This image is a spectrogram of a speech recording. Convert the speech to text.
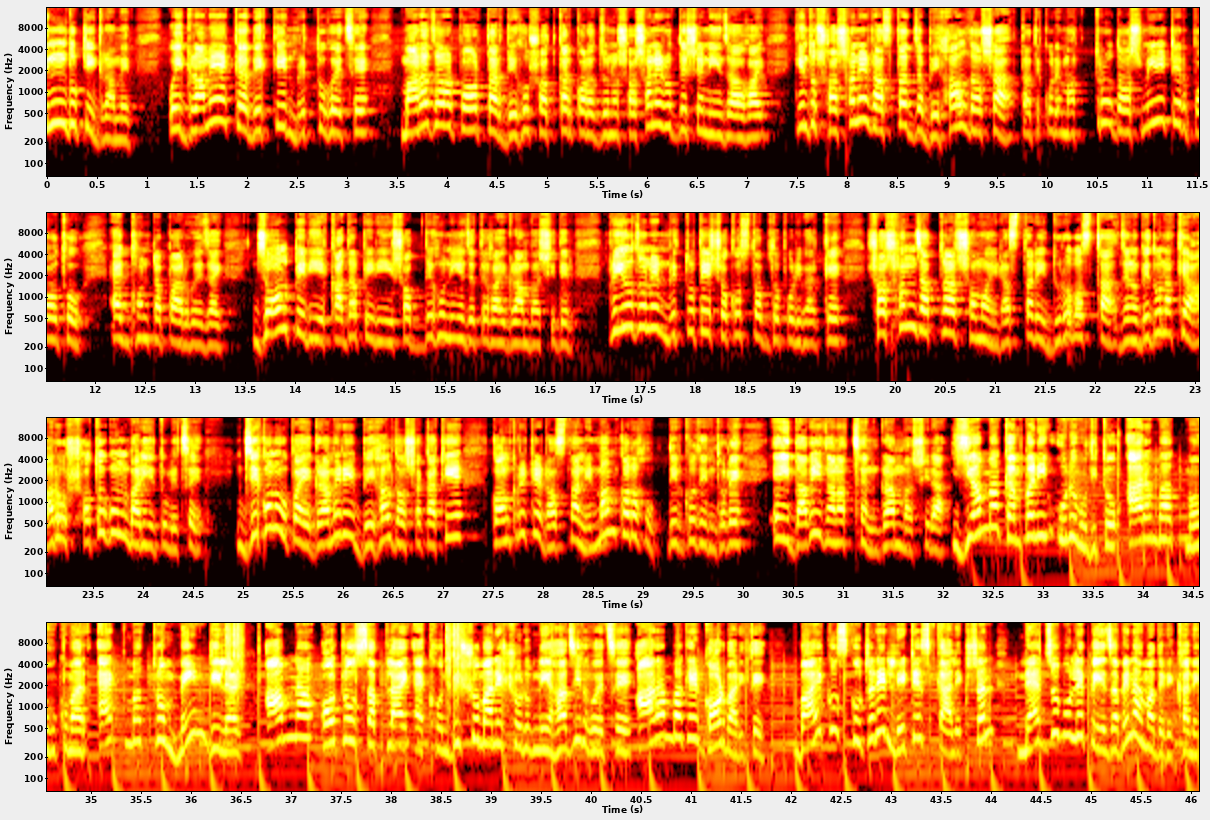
ইন্দুটি গ্রামের। ওই গ্রামে এক ব্যক্তির মৃত্যু হয়েছে। মারা যাওয়ার পর তার দেহ সৎকার করার জন্য শ্মশানের উদ্দেশ্যে নিয়ে যাওয়া হয়। কিন্তু শ্মশানের রাস্তার যা বেহাল দশা, তাতে করে মাত্র দশ মিনিটের পথও এক ঘণ্টা পার হয়ে যায়। জল পেরিয়ে, কাদা পেরিয়ে সব দেহ নিয়ে যেতে হয় গ্রামবাসীদের। প্রিয়জনের মৃত্যুতে শোকস্তব্ধ পরিবারকে। শ্মশান যাত্রার সময় রাস্তার এই দুরবস্থা যেন বেদনাকে আরও শতগুণ বাড়িয়ে তুলেছে। যে কোনো উপায়ে গ্রামের এই বেহাল দশা কাটিয়ে কংক্রিটের রাস্তা নির্মাণ করা হোক দীর্ঘদিন ধরে এই দাবি জানাচ্ছেন গ্রামবাসীরা। ইয়াম্মা কোম্পানি অনুমোদিত আরামবাগ মহকুমার একমাত্র main dealer Amna auto supply এখন বিশ্বমানের শোরুম নিয়ে হাজির হয়েছে আরামবাগের গড় বাড়িতে বাইক ও স্কুটারের লেটেস্ট কালেকশন ন্যায্য মূল্যে পেয়ে যাবেন আমাদের এখানে।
